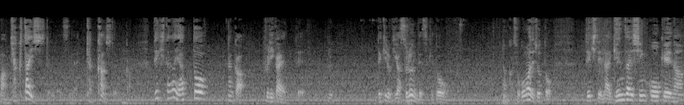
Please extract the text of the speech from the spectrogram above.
まあ、客体視というかですね客観視というか。できたらやっとなんか振り返ってるできる気がするんですけどなんかそこまでちょっとできてない現在進行形な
